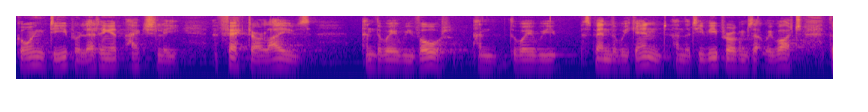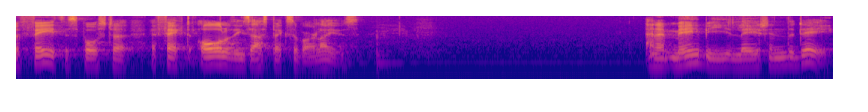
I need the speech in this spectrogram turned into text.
going deeper, letting it actually affect our lives and the way we vote and the way we spend the weekend and the TV programs that we watch. The faith is supposed to affect all of these aspects of our lives. And it may be late in the day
